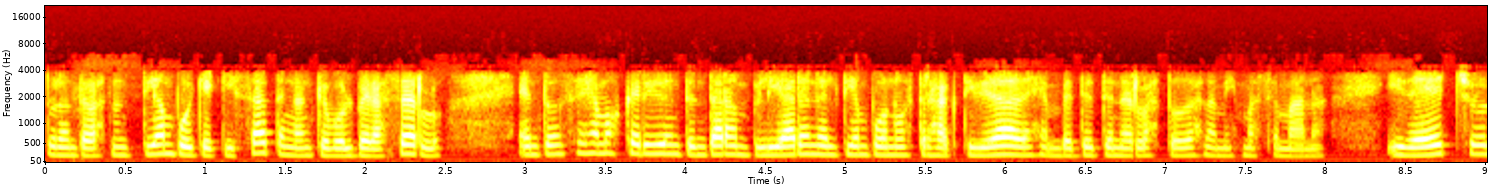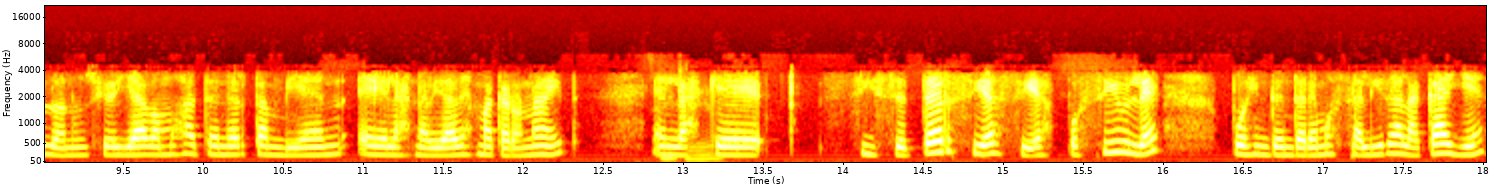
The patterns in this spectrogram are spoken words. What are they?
durante bastante tiempo y que quizá tengan que volver a hacerlo. Entonces hemos querido intentar ampliar en el tiempo nuestras actividades en vez de tenerlas todas la misma semana. Y de hecho, lo anuncio ya, vamos a tener también eh, las Navidades Macaronite, en las que si se tercia, si es posible, pues intentaremos salir a la calle,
